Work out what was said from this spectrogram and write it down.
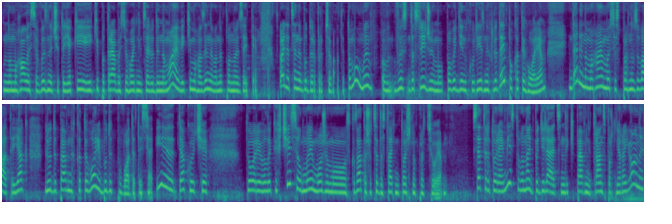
намагалися визначити, які, які потреби сьогодні ця людина має, в які магазини вони планують зайти. Справді це не буде працювати. Тому ми досліджуємо поведінку різних людей по категоріям і далі намагаємося спрогнозувати, як люди певних категорій будуть поводитися. І дякуючи. Теорії великих чисел ми можемо сказати, що це достатньо точно працює. Вся територія міста вона поділяється на такі певні транспортні райони,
